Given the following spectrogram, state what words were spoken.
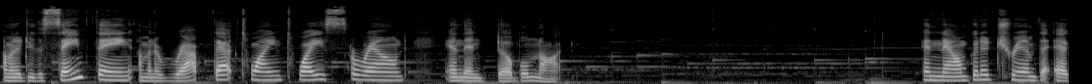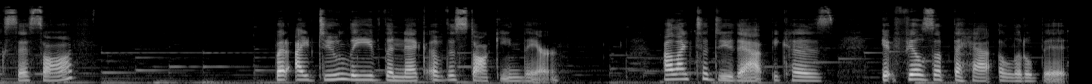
I'm going to do the same thing. I'm going to wrap that twine twice around and then double knot. And now I'm going to trim the excess off but I do leave the neck of the stocking there. I like to do that because it fills up the hat a little bit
